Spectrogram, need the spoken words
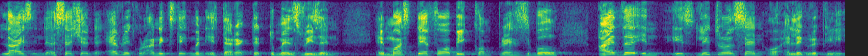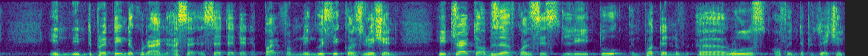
lies in the assertion that every Quranic statement is directed to man's reason and must therefore be comprehensible either in its literal sense or allegorically. In interpreting the Quran, Asad asserted that apart from linguistic consideration, he tried to observe consistently two important uh, rules of interpretation.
